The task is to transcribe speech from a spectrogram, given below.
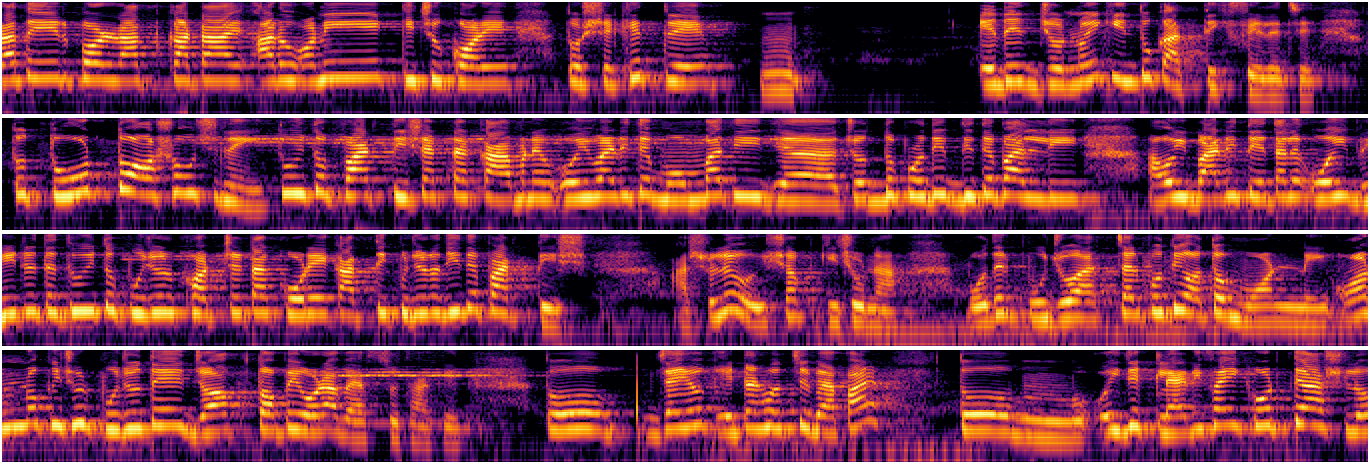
রাতের পর রাত কাটায় আরও অনেক কিছু করে। তো সেক্ষেত্রে এদের জন্যই কিন্তু কার্তিক ফেলেছে। তো তোর তো অসৌচ নেই। তুই তো পারতিস একটা মানে ওই বাড়িতে মোমবাতি চোদ্দ প্রদীপ দিতে পারলি ওই বাড়িতে, তাহলে ওই ভিড়েতে তুই তো পুজোর খরচাটা করে কার্তিক পুজোটা দিতে পারতিস। আসলে ওই সব কিছু না। ওদের পুজো আচ্চার প্রতি অত মন নেই। অন্য কিছুর পুজোতে জপ তপে ওরা ব্যস্ত থাকে। তো যাই হোক, এটা হচ্ছে ব্যাপার। তো ওই যে ক্ল্যারিফাই করতে আসলো,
